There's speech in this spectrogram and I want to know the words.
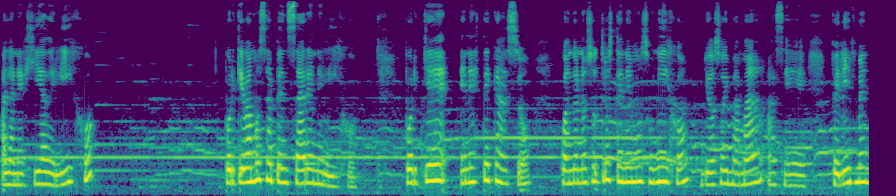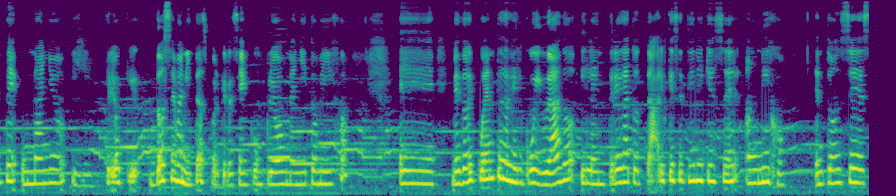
a la energía del Hijo, porque vamos a pensar en el hijo. Porque en este caso, cuando nosotros tenemos un hijo, yo soy mamá hace felizmente un año y creo que dos semanitas, porque recién cumplió un añito mi hijo, eh, me doy cuenta del cuidado y la entrega total que se tiene que hacer a un hijo. Entonces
